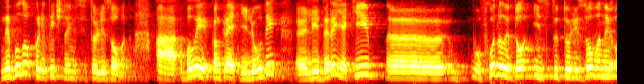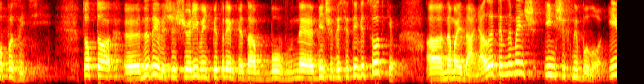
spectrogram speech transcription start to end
не було політично інституалізовано, а були конкретні люди, е, лідери, які е, входили до інституалізованої опозиції. Тобто, е, не дивлячись, що рівень підтримки там був не більше 10% е, на Майдані, але тим не менш інших не було. І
